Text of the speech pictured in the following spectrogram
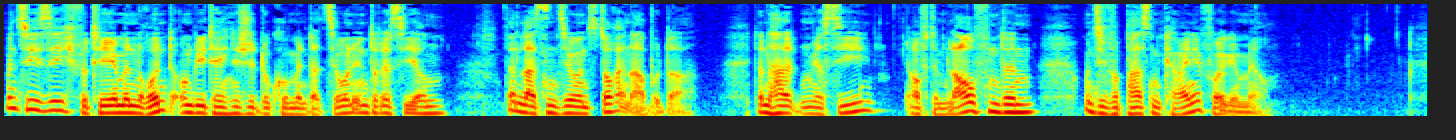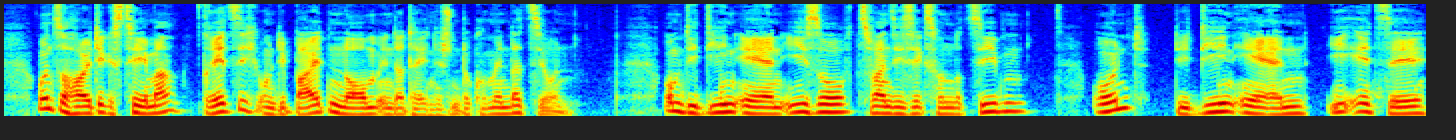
und Sie sich für Themen rund um die technische Dokumentation interessieren, dann lassen Sie uns doch ein Abo da. Dann halten wir Sie auf dem Laufenden und Sie verpassen keine Folge mehr. Unser heutiges Thema dreht sich um die beiden Normen in der technischen Dokumentation. Um die DIN EN ISO 20607 und die DIN EN IEC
